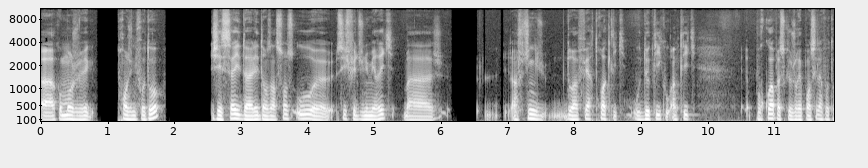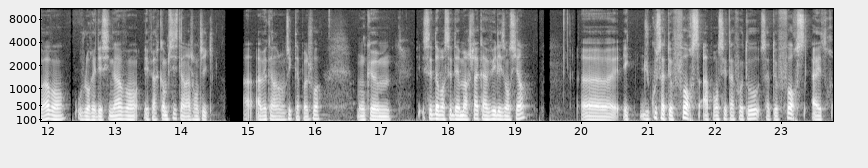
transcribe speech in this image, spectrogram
à comment je vais prendre une photo, j'essaye d'aller dans un sens où, euh, si je fais du numérique, bah, un shooting doit faire trois clics, ou deux clics, ou un clic. Pourquoi? Parce que j'aurais pensé la photo avant, ou je l'aurais dessinée avant, et faire comme si c'était un argentique. Avec un argentique, t'as pas le choix. Donc, euh, c'est d'avoir cette démarche-là qu'avaient les anciens. Euh, et du coup, ça te force à penser ta photo, ça te force à être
